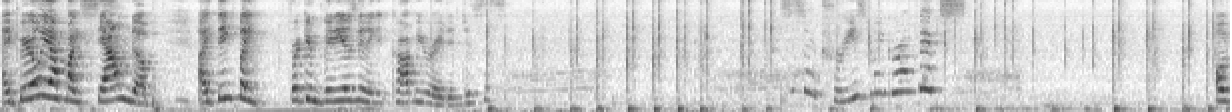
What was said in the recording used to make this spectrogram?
I barely have my sound up. I think my freaking video is going to get copyrighted. Does this... Does this increase my graphics? Oh,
